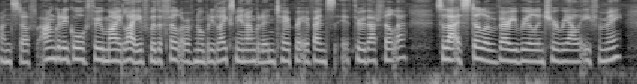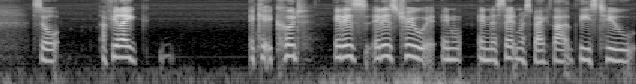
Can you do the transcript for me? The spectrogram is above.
and stuff, I'm gonna go through my life with a filter of nobody likes me, and I'm gonna interpret events eh, through that filter. So that is still a very real and true reality for me. So I feel like it, it could it is it is true in in a certain respect that these two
